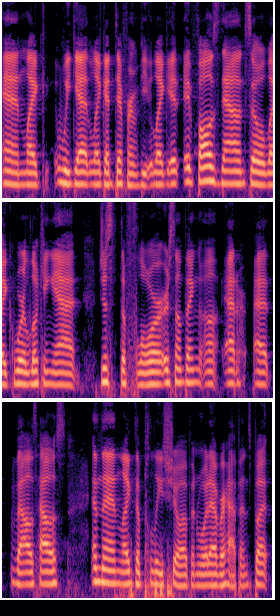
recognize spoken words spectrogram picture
and like we get like a different view. Like it, it falls down so like we're looking at just the floor or something uh, at at val's house and then like the police show up and whatever happens. But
